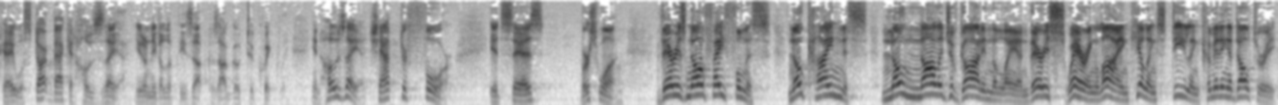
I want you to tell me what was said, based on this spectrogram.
Okay, we'll start back at Hosea. You don't need to look these up because I'll go too quickly. In Hosea chapter 4, it says, verse 1, There is no faithfulness, no kindness, no knowledge of God in the land. There is swearing, lying, killing, stealing, committing adultery.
